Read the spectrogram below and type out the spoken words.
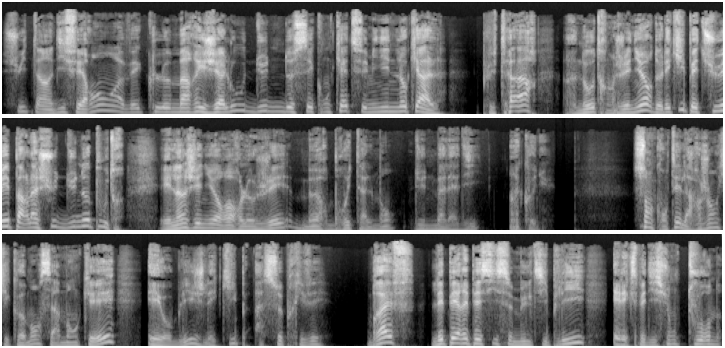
suite à un différend avec le mari jaloux d'une de ses conquêtes féminines locales. Plus tard, un autre ingénieur de l'équipe est tué par la chute d'une poutre et l'ingénieur horloger meurt brutalement d'une maladie inconnue. Sans compter l'argent qui commence à manquer et oblige l'équipe à se priver. Bref, les péripéties se multiplient et l'expédition tourne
